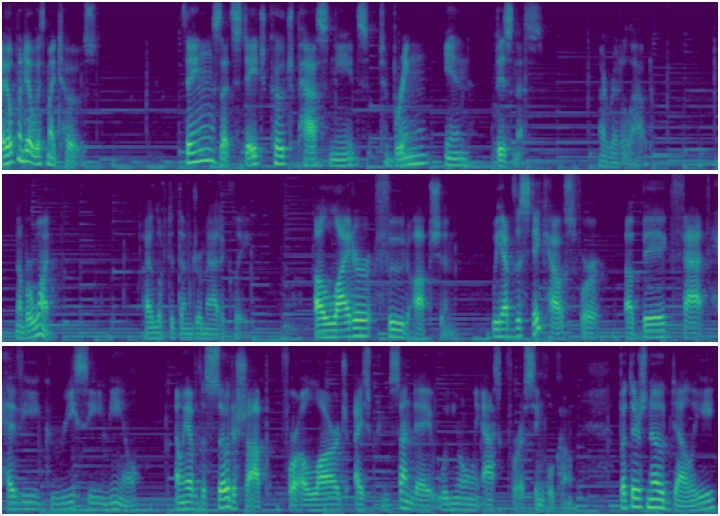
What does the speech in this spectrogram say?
I opened it with my toes. Things that Stagecoach Pass needs to bring in business, I read aloud. Number one, I looked at them dramatically. A lighter food option. We have the steakhouse for a big, fat, heavy, greasy meal, and we have the soda shop for a large ice cream sundae when you only ask for a single cone. But there's no deli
